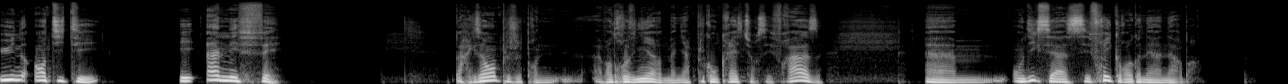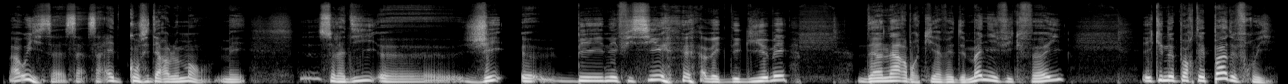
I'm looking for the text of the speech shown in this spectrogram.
une entité et un effet. Par exemple, avant de revenir de manière plus concrète sur ces phrases, euh, on dit que c'est à ses fruits qu'on reconnaît un arbre. Ah oui, ça, aide considérablement. Mais euh, cela dit, euh, j'ai euh, bénéficié, avec des guillemets, d'un arbre qui avait de magnifiques feuilles et qui ne portait pas de fruits.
